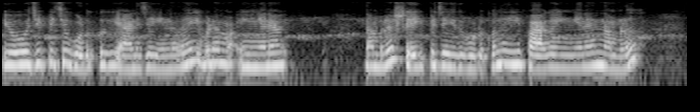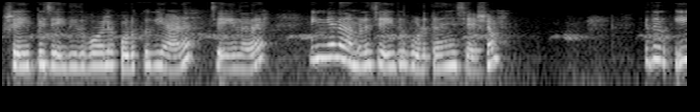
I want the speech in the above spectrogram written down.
യോജിപ്പിച്ച് കൊടുക്കുകയാണ് ചെയ്യുന്നത്. ഇവിടെ ഇങ്ങനെ നമ്മൾ ഷേപ്പ് ചെയ്ത് കൊടുക്കുന്നു. ഈ ഭാഗം ഇങ്ങനെ നമ്മൾ ഷേപ്പ് ചെയ്ത് ഇതുപോലെ കൊടുക്കുകയാണ് ചെയ്യുന്നത്. ഇങ്ങനെ നമ്മൾ ചെയ്ത് കൊടുത്തതിന് ശേഷം ഇത് ഈ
